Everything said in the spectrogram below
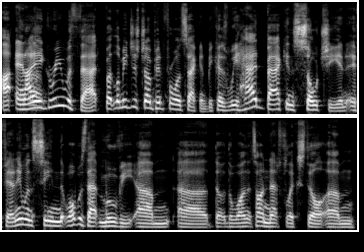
Uh, and I agree with that, but let me just jump in for one second because we had back in Sochi, and if anyone's seen what was that movie, um, uh, the the one that's on Netflix still, um,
